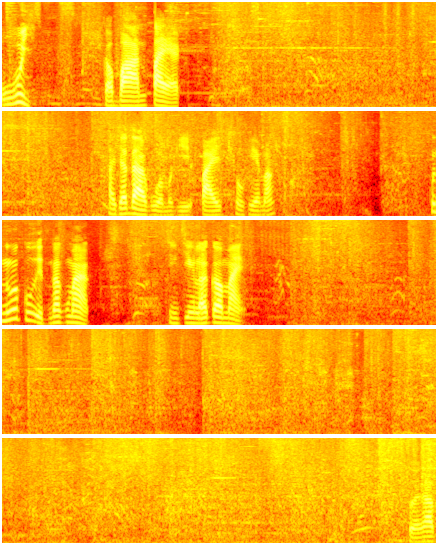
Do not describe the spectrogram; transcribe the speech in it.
อุ้ยกระบาลแตกใครจะด่ากูเมื่อกี้ ไปโอเคมั้งคุณนึกว่ากูอึดมากๆ จริง ๆ แล้วก็ไม่ สวยครับ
